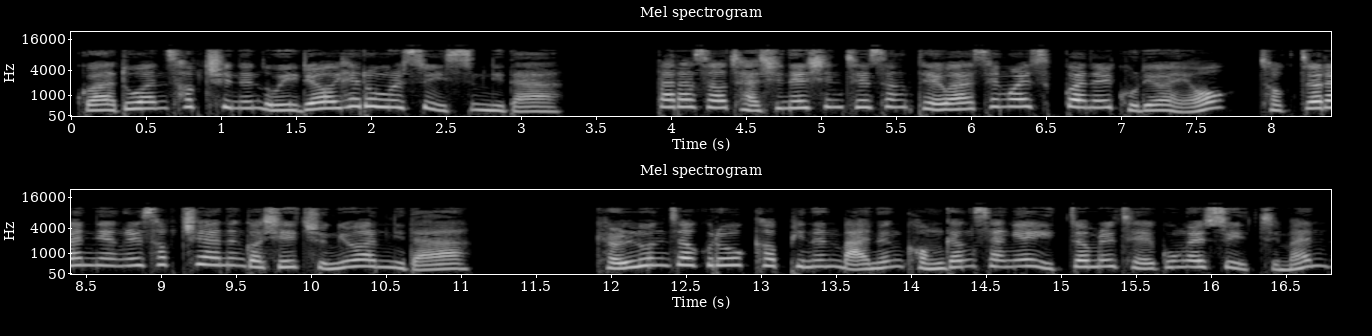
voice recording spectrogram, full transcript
과도한 섭취는 오히려 해로울 수 있습니다. 따라서 자신의 신체 상태와 생활 습관을 고려하여 적절한 양을 섭취하는 것이 중요합니다. 결론적으로 커피는 많은 건강상의 이점을 제공할 수 있지만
